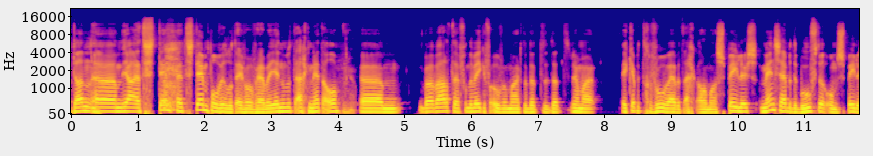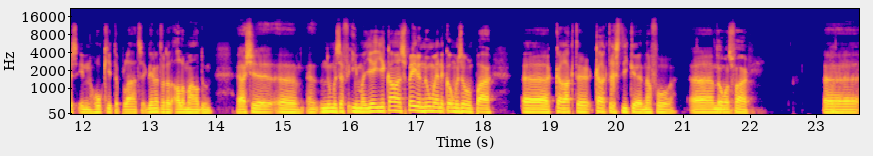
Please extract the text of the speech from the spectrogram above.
Dan ja, ja het, stem, het stempel wilde het even over hebben. Jij noemde het eigenlijk net al. Ehm, we hadden het er van de week even over, Maarten. Dat, dat, zeg maar, ik heb het gevoel, we hebben het eigenlijk allemaal spelers. Mensen hebben de behoefte om spelers in een hokje te plaatsen. Ik denk dat we dat allemaal doen. Ja, als je, eh, noem eens even iemand. Je, je kan een speler noemen en er komen zo een paar eh, karakter, karakteristieken naar voren. Ehm, Thomas Vaar. eh,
